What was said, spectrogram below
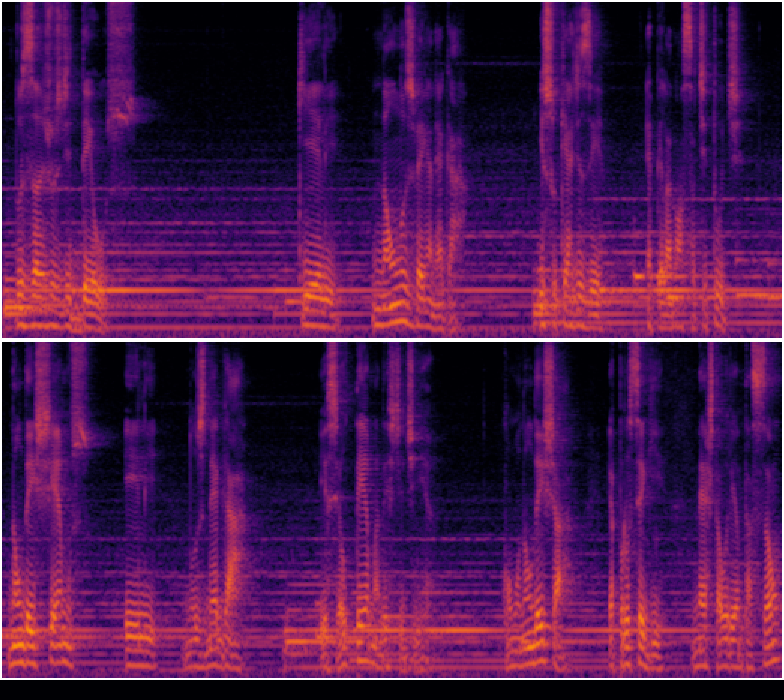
dos anjos de Deus que ele não nos venha negar. Isso quer dizer, é pela nossa atitude. Não deixemos ele nos negar. Esse é o tema deste dia. Como não deixar é prosseguir nesta orientação,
